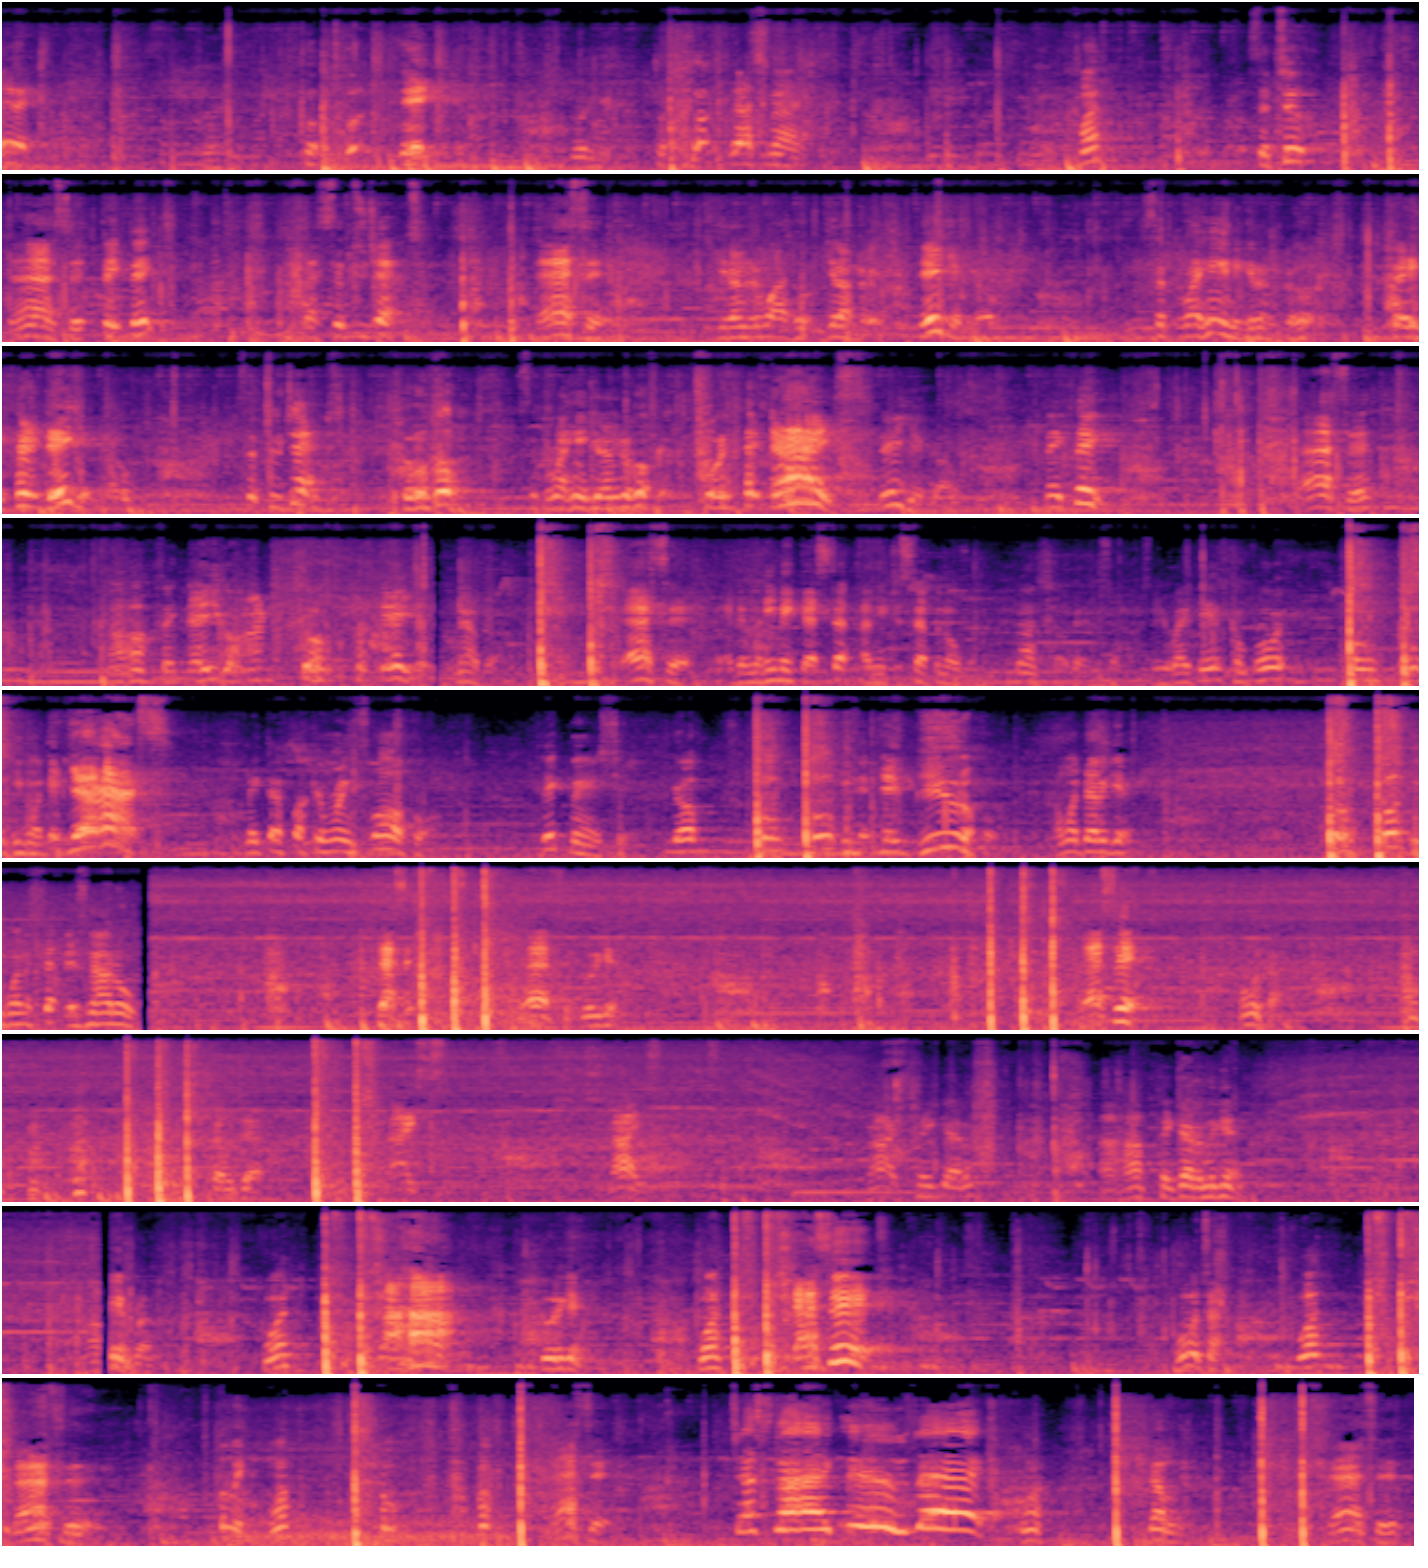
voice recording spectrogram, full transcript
There. There. That's nice. One. Step two. That's it. Fake, fake. That's it. Two jabs. That's it. Get under the wide hook. Get under it. There you go. Step the right hand and get under the hook. Hey, there you go. Step two jabs. Go hook. Step the right hand, get under the hook. Go. Nice. There you go. Fake, fake. That's it. Uh-huh. There you go. Go. There you go. Now go. That's it. And then when he make that step, I need you stepping over. Okay. So, you're right there. Come forward. Boom. Boom. He want that. Yes. Make that fucking ring small for him. Big man shit. Go. Boom. Boom. They're beautiful. I want that again. Boom. Boom. You want to step? It's not over. That's it. That's it. Do it again. That's it. One more time. Double jab. Nice. Nice. Nice. Take at him. Uh-huh. Take at him again. Here, bro. One. Aha. Do it again. One. That's it. One more time. One. That's it. One. Come on. That's it. Just like music. One. Double. That's it.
